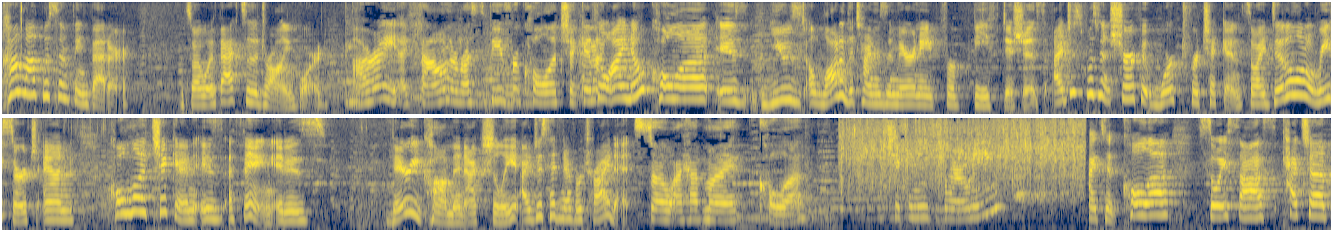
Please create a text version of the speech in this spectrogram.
Come up with something better. And so I went back to the drawing board. All right, I found a recipe for cola chicken. So I know cola is used a lot of the time as a marinade for beef dishes. I just wasn't sure if it worked for chicken. So I did a little research and cola chicken is a thing. It is very common actually. I just had never tried it. So I have my cola. Chicken is browning. I took cola, soy sauce, ketchup,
